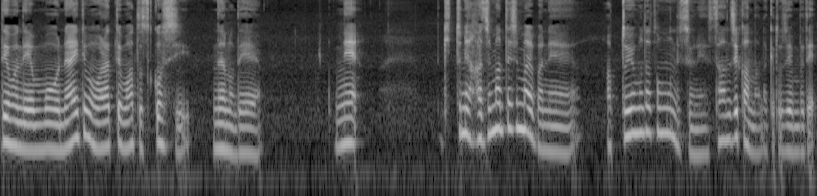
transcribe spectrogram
でもねもう泣いても笑ってもあと少しなのでね。きっとね始まってしまえばねあっという間だと思うんですよね。3時間なんだけど全部で。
